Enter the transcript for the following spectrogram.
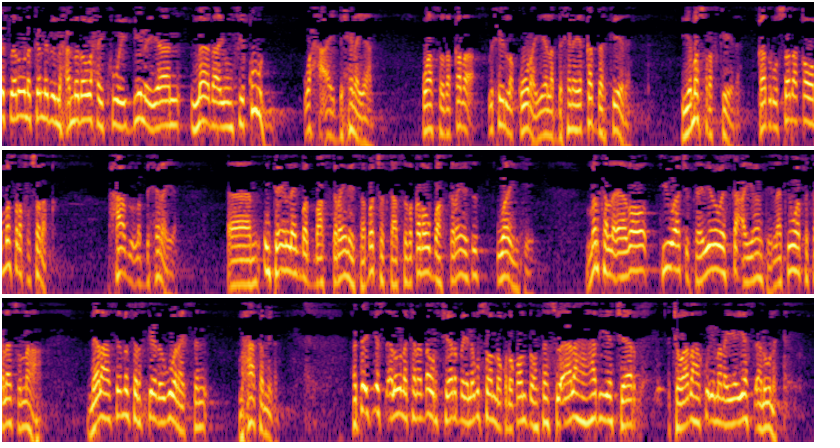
yasaluunaka nebi maxamedo waxay ku weydiinayaan maadaa yunfiquun? Waxa ay bixinayaan. Waa sadaqada wixii la quuraya ee la bixinaya qadarkeeda iyo masrafkeeda. Qadru sadaqa wa masrafu sadaqa maxaa la bixinaya. Inta in leeg baad baasgaraynaysaa budgetkaad sadaqada u baasgaraynaysa waa intee marka la eego tii waajibka iyada way iska cayimantay laakiin waa kale sunnaha. Meelahaase masrafkeeda ugu wanaagsan maxaa ka mid a hadday yas'aluunakana dhowr jeer bay nagu soo noqnoqon doontaa su'aalaha had iyo jeer jawaabaha ku imanaya yas'aluunak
